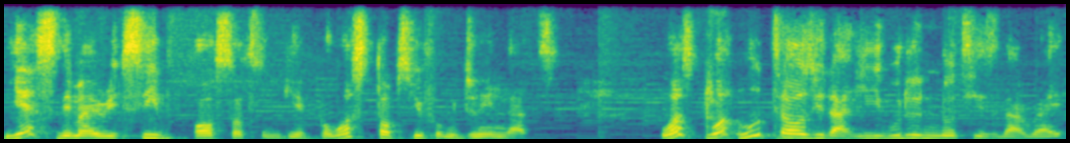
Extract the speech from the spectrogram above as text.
Yes, they might receive all sorts of gifts, but what stops you from doing that? What's, what who tells you that he wouldn't notice that, right?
